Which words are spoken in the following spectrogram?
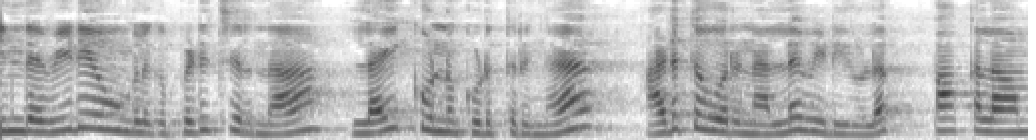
இந்த வீடியோ உங்களுக்கு பிடிச்சிருந்தா லைக் ஒன்று கொடுத்துருங்க. அடுத்த ஒரு நல்ல வீடியோவில் பார்க்கலாம்.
